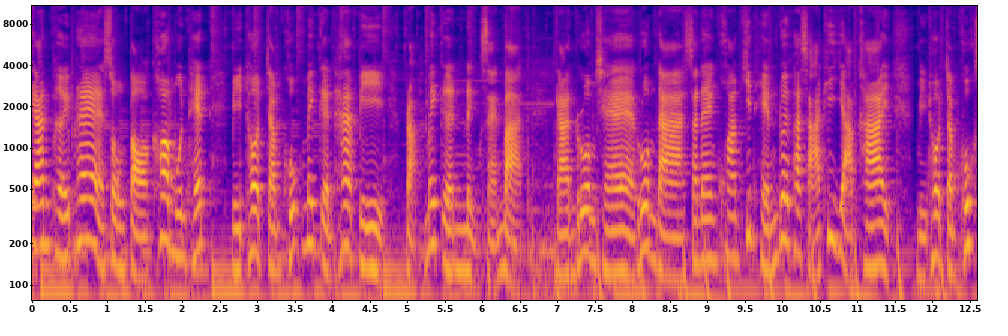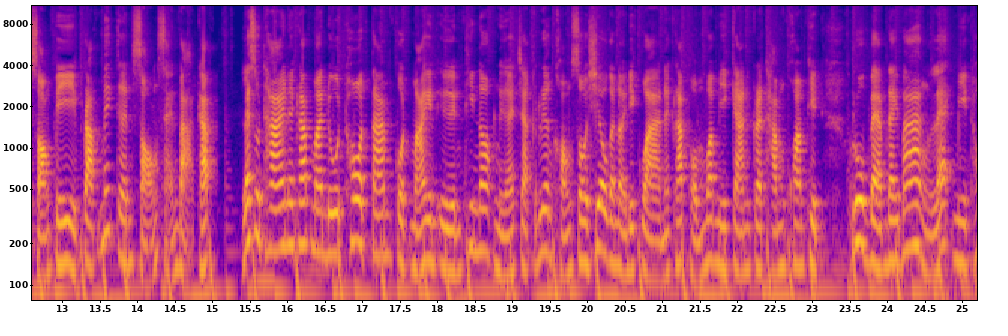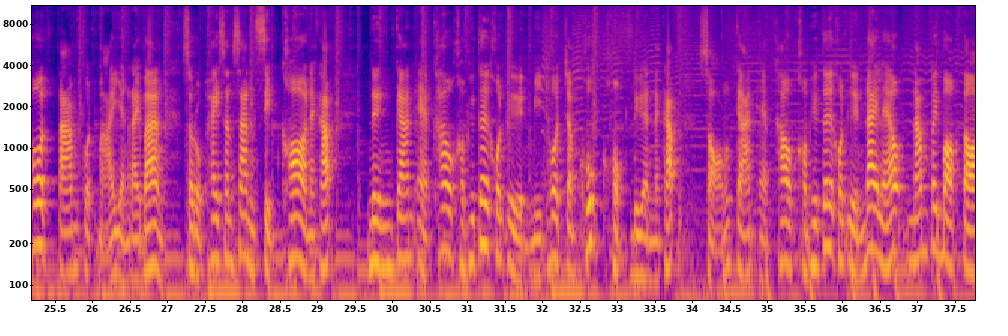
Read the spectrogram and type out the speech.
การเผยแพร่ส่งต่อข้อมูลเท็จ มีโทษจำคุกไม่เกิน 5 ปี ปรับไม่เกิน 1 0 0 0 0แบาท การร่วมแชร์ ร่วมด่า แสดงความคิดเห็นด้วยภาษาที่หยาบคาย มีโทษจำคุก 2 ปี ปรับไม่เกิน 2 0 0 0 0 0บาทครับและสุดท้ายนะครับมาดูโทษตามกฎหมายอื่น ๆ ที่นอกเหนือจากเรื่องของโซเชียลกันหน่อยดีกว่านะครับ ผมว่ามีการกระทำความผิดรูปแบบใดบ้าง และมีโทษตามกฎหมายอย่างไรบ้าง สรุปให้สั้น ๆ 10 ข้อนะครับ 1. การแอบเข้าคอมพิวเตอร์คนอื่น มีโทษจำคุก 6 เดือนนะครับ 2. การแอบเข้าคอมพิวเตอร์คนอื่นได้แล้วนำไปบอกต่อ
